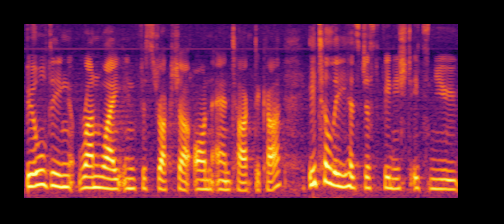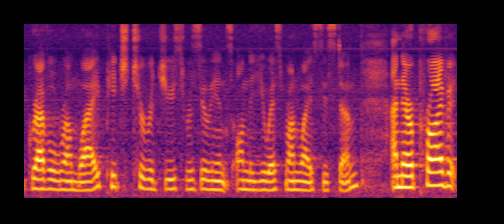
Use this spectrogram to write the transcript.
building runway infrastructure on Antarctica. Italy has just finished its new gravel runway, pitched to reduce resilience on the US runway system. And there are private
